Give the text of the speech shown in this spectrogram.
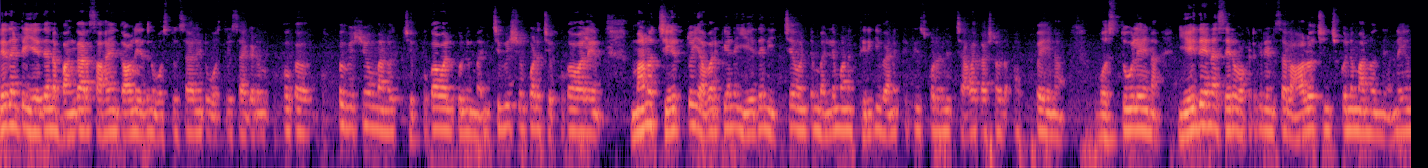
లేదంటే ఏదైనా బంగారు సహాయం కావాలని ఏదైనా వస్తువులు సాగాలంటే వస్తువులు సాగడం. ఒక్కొక్క గొప్ప విషయం మనం చెప్పుకోవాలి. కొన్ని మంచి విషయం కూడా చెప్పుకోవాలి. మన చేతితో ఎవరికైనా ఏదైనా ఇచ్చామంటే మళ్ళీ మనం తిరిగి వెనక్కి తీసుకోవడం అనేది చాలా కష్టం. అది అప్పైనా, వస్తువులైనా ఏదైనా సరే ఒకటికి రెండు సార్లు ఆలోచించుకొని మనం నిర్ణయం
